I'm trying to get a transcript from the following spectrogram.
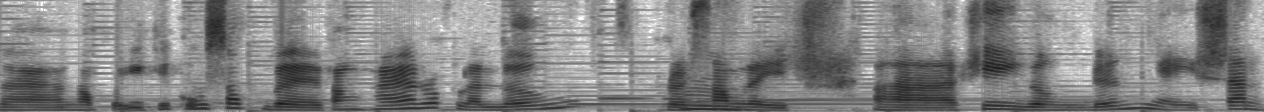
là ngọc bị cái cú sốc về văn hóa rất là lớn rồi ừ. xong rồi à, khi gần đến ngày sanh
